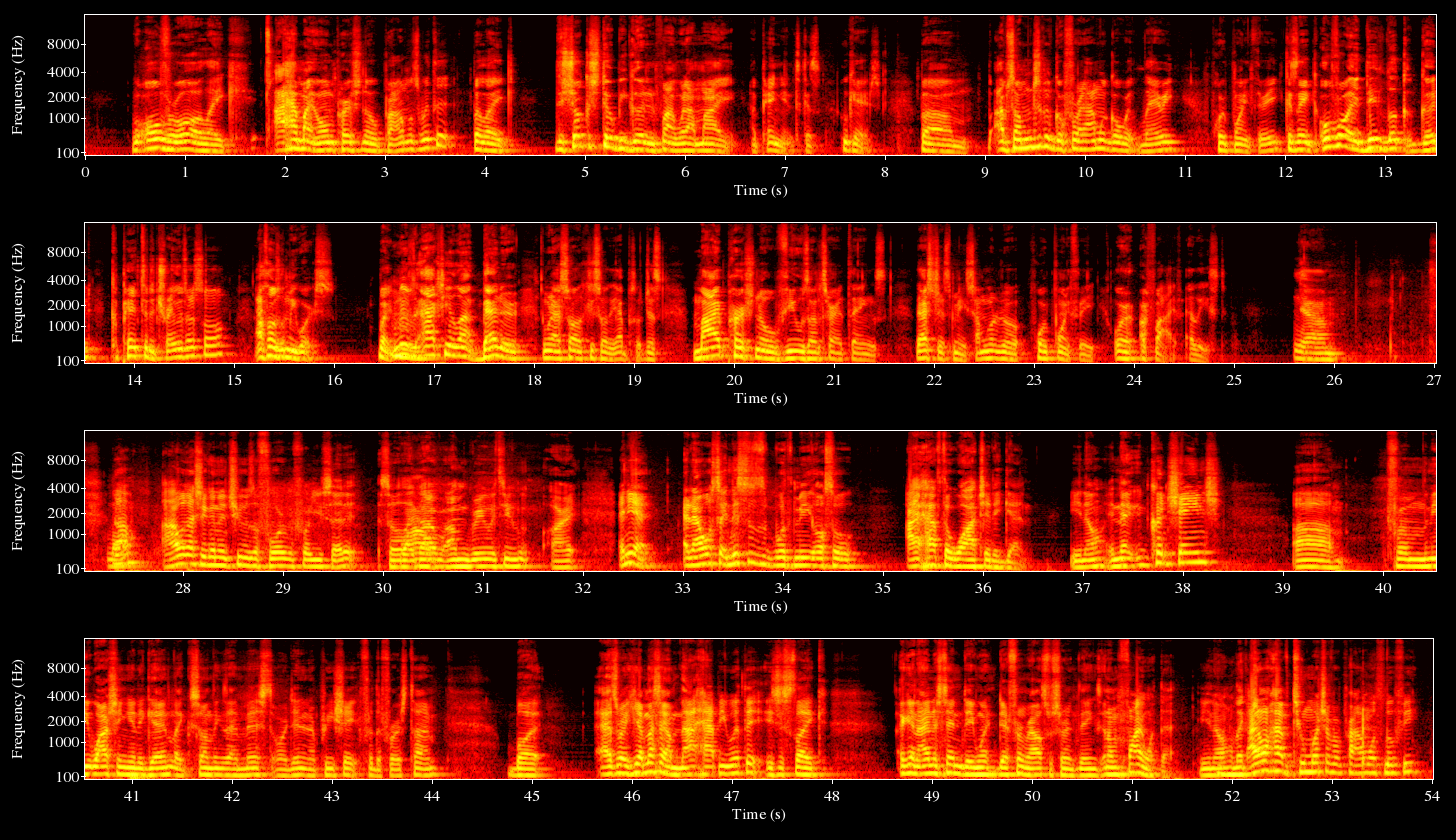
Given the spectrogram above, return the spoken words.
overall like I have my own personal problems with it, but like the show could still be good and fine without my opinions because who cares? But um, I'm so I'm just gonna go for it. I'm gonna go with Larry. 4.3 because like overall it did look good compared to the trailers I saw. I thought it was gonna be worse. But it was actually a lot better than when I saw actually saw the episode. Just my personal views on certain things. That's just me. So I'm gonna do a four point three or a five at least. Yeah. No, I was actually gonna choose a four before you said it. So like I, I'm agree with you. All right, and yeah, and I will say this is with me also. I have to watch it again, you know, and that it could change um, from me watching it again. Like some things I missed or didn't appreciate for the first time, but as right here, I'm not saying I'm not happy with it. It's just like again, I understand they went different routes for certain things, and I'm fine with that. You know, like I don't have too much of a problem with Luffy.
